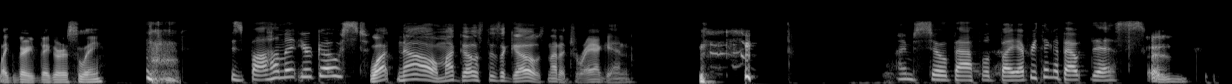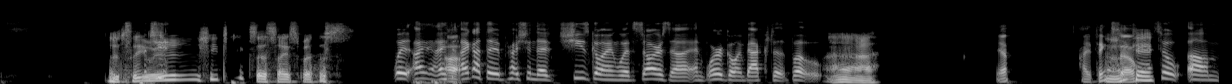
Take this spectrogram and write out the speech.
like very vigorously. Is Bahamut your ghost? What? No, my ghost is a ghost, not a dragon. I'm so baffled by everything about this. Uh, let's see But where she takes us, I suppose. Wait, I I, Uh, I got the impression that she's going with Zarza and we're going back to the boat. Ah, Yep. I think so. okay. So, um,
